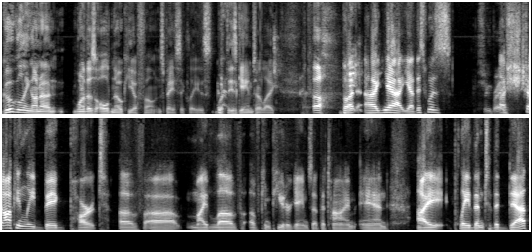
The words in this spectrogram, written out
googling on a one of those old Nokia phones. Basically, is what these games are like. Ugh. But uh, yeah, yeah, this was a shockingly big part of uh, my love of computer games at the time, and I played them to the death.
